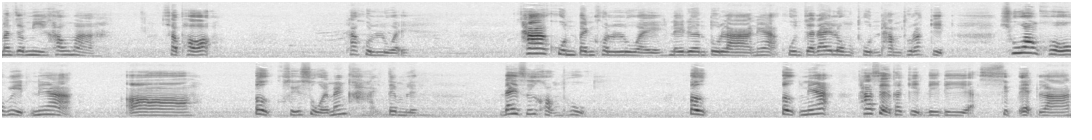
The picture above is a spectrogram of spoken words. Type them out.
มันจะมีเข้ามา เฉพาะถ้าคุณรวย ถ้าคุณเป็นคนรวยในเดือนตุลาเนี่ยคุณจะได้ลงทุนทำธุรกิจ ช่วงโควิดเนี่ยอ่าตึกสวยๆแม่งขายเต็มเลย ได้ซื้อของถูก ตึกตึกเนี้ยถ้าเศรษฐกิจดีๆอะสิบเอ็ดล้าน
